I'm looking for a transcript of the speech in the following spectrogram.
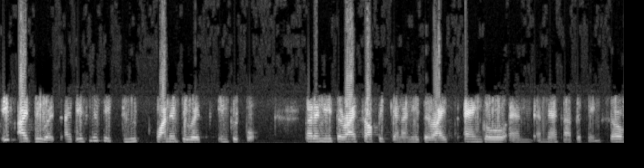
if I do it, I definitely do want to do it in football. But I need the right topic and I need the right angle and, and that type of thing. So,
